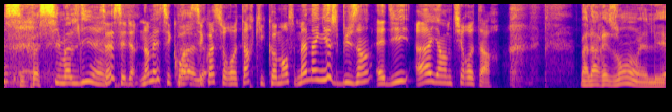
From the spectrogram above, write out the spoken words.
C'est pas si mal dit. hein. C'est- c'est bien. Non mais c'est quoi? Là, C'est quoi ce retard qui commence? Même Agnès Buzyn, elle dit ah il y a un petit retard. Bah, la raison, elle est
